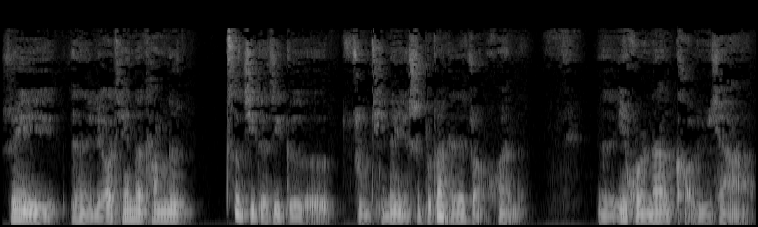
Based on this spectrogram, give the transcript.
所以，嗯，聊天呢，他们的自己的这个主题呢，也是不断的在转换的。呃，一会儿呢考虑一下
